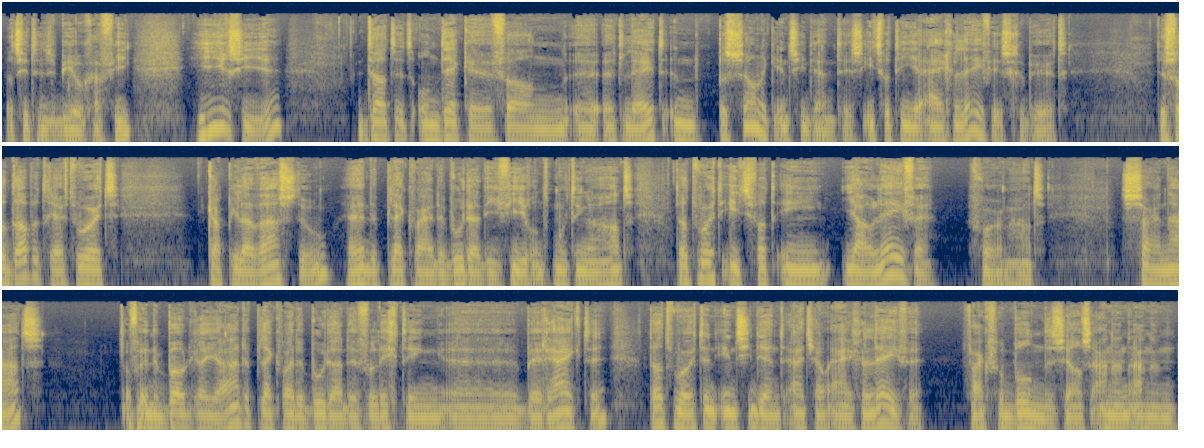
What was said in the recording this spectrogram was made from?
Dat zit in zijn biografie. Hier zie je dat het ontdekken van uh, het leed een persoonlijk incident is. Iets wat in je eigen leven is gebeurd. Dus wat dat betreft wordt Kapilavastu, hè, de plek waar de Boeddha die vier ontmoetingen had... dat wordt iets wat in jouw leven vorm had. Sarnaat, of in de Bodh Gaya, de plek waar de Boeddha de verlichting uh, bereikte... dat wordt een incident uit jouw eigen leven. Vaak verbonden zelfs aan een, aan een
